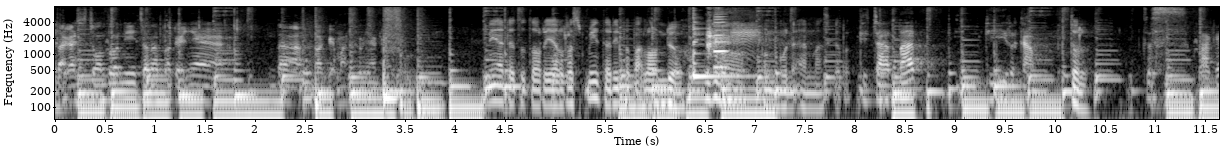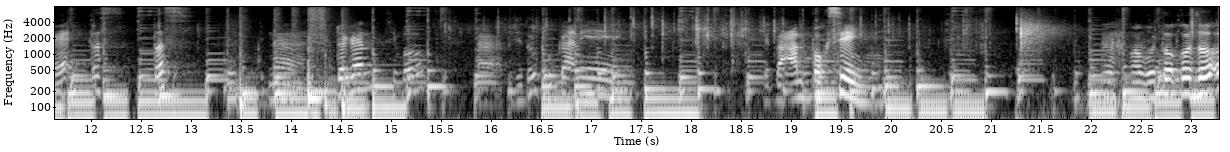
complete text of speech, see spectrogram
Tak kasih contoh nih cara pakainya. Ntar pakai maskernya dulu. Ini ada tutorial resmi dari Bapak Londo penggunaan masker. Dicatat, direkam. Betul. Terus pakai, terus, terus. Nah, udah kan, simpel. Nah, habis itu buka nih. Kita unboxing. Nah, mau butuh.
